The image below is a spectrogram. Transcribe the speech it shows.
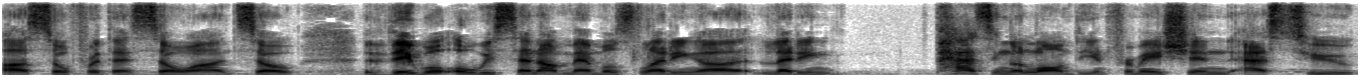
uh, so forth and so on. So they will always send out memos letting uh, letting passing along the information as to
